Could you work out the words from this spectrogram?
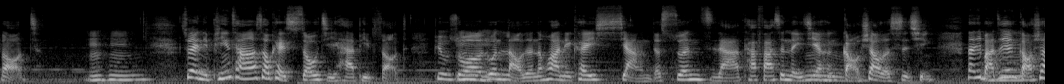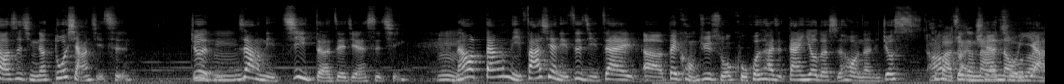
thought。嗯哼，所以你平常的时候可以收集 happy thought，譬如说，如果老人的话，你可以想你的孙子啊，他发生了一件很搞笑的事情，那你把这件搞笑的事情呢多想几次，就让你记得这件事情。嗯。然后当你发现你自己在呃被恐惧所苦或者开始担忧的时候呢，你就好像转圈一样，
